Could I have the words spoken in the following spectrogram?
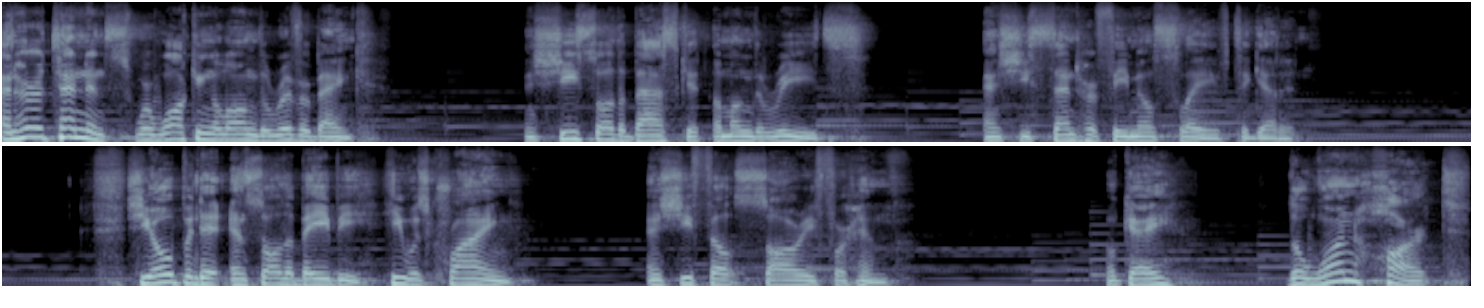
And her attendants were walking along the riverbank, and she saw the basket among the reeds, and she sent her female slave to get it. She opened it and saw the baby. He was crying and she felt sorry for him. Okay? The one heart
